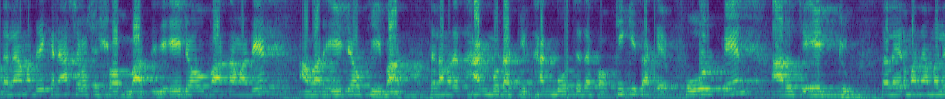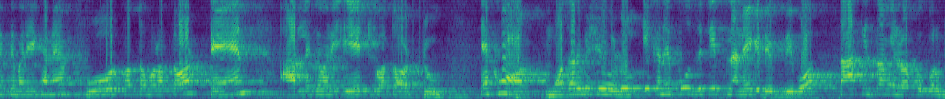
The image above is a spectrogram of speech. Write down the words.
তাহলে আমাদের এখানে আশেপাশে সব বাদ যে এইটাও বাদ আমাদের, আবার এইটাও কি বাদ? তাহলে আমাদের থাকবোটা কি? থাকব হচ্ছে দেখো, কি কি থাকে? ফোর টেন আর হচ্ছে এইট টু তাহলে এর মানে আমরা লিখতে পারি এখানে ফোর কত বলতো টেন আর লিখতে পারি এইট কত? টু এখন মজার বিষয় হলো, এখানে পজিটিভ না নেগেটিভ দিব, তা কিন্তু আমি লক্ষ্য করব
